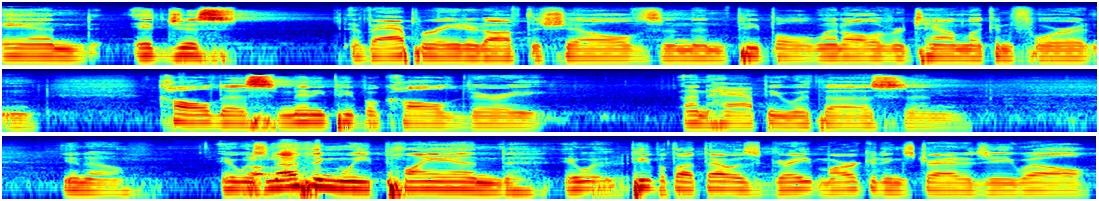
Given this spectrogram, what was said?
and it just evaporated off the shelves. And then people went all over town looking for it and called us. Many people called very unhappy with us, and you know, it was Uh-oh. nothing we planned. It was, people thought that was a great marketing strategy. Well,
